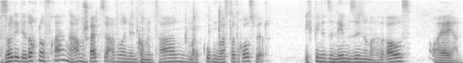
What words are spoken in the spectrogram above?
Solltet ihr doch noch Fragen haben, schreibt sie einfach in den Kommentaren. Mal gucken, was da draus wird. Ich bin jetzt in dem Sinne mal raus. Euer Jan.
